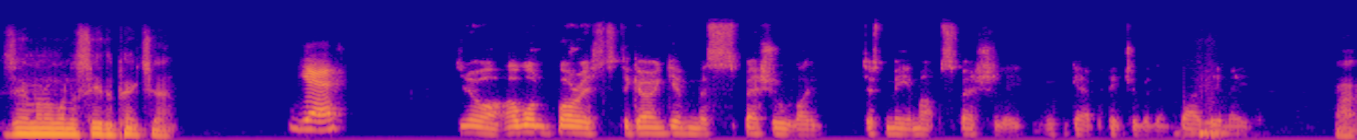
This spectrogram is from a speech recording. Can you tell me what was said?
Does anyone want to see the picture? yes. Do you know what? I want Boris to go and give him a special, like, just meet him up specially and get a picture with him. That'd be amazing. Right.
